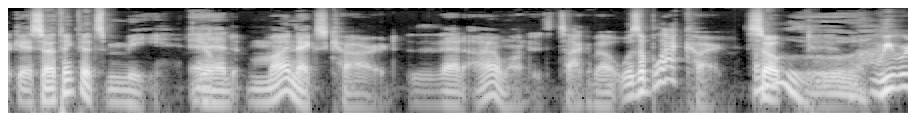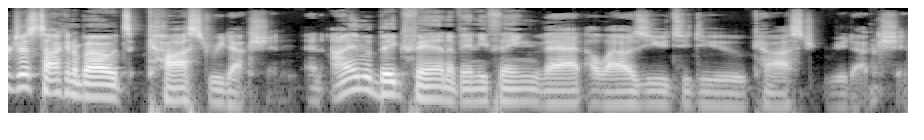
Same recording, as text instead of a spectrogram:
Okay, so I think that's me. Yep. And my next card that I wanted to talk about was a black card. So Ooh. we were just talking about cost reduction. And I am a big fan of anything that allows you to do cost reduction.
